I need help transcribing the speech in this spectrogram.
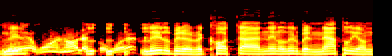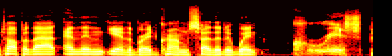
Yeah, why not? If it works. little bit of ricotta, and then a little bit of Napoli on top of that, and then yeah, the breadcrumbs so that it went crisp.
